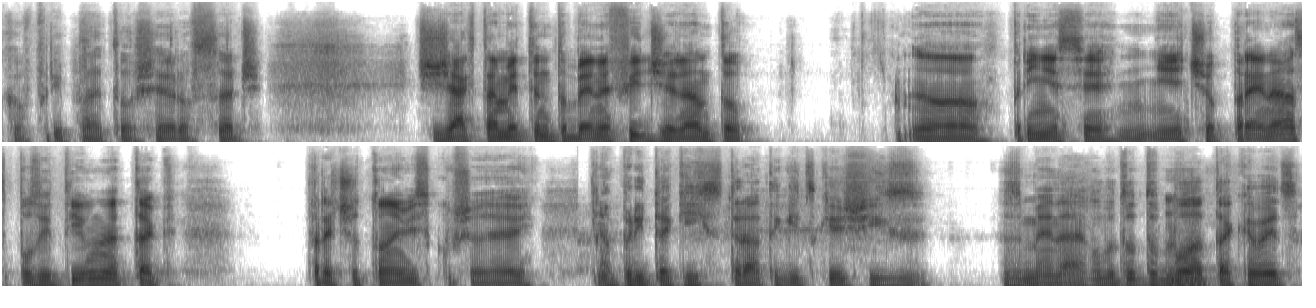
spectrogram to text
ako v prípade toho share of search. Čiže ak tam je tento benefit, že nám to uh, prinesie niečo pre nás pozitívne, tak prečo to nevyskúšať, hej? A pri takých strategickejších zmenách, lebo toto bola mm. taká vec.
